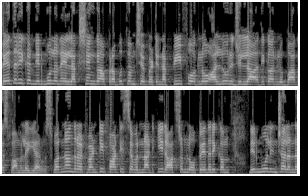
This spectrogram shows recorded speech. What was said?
పేదరిక నిర్మూలనే లక్ష్యంగా ప్రభుత్వం చేపట్టిన పీ ఫోర్లో అల్లూరు జిల్లా అధికారులు భాగస్వాములయ్యారు. స్వర్ణాంధ్ర ట్వంటీ ఫార్టీ సెవెన్ నాటికి రాష్ట్రంలో పేదరికం నిర్మూలించాలన్న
